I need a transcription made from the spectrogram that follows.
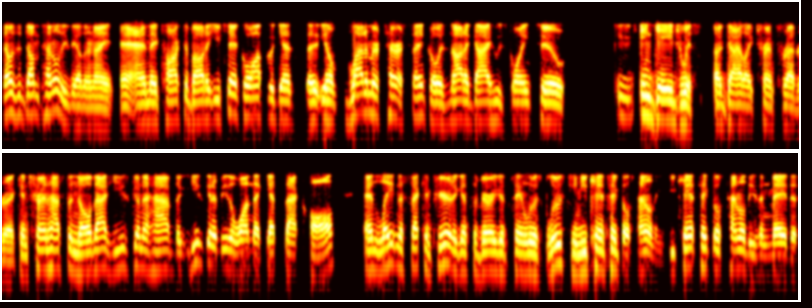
that was a dumb penalty the other night, and they talked about it. You can't go up against, uh, you know, Vladimir Tarasenko is not a guy who's going to engage with a guy like Trent Frederic, and Trent has to know that he's going to have the he's going to be the one that gets that call. And late in the second period against a very good St. Louis Blues team, you can't take those penalties. You can't take those penalties in May this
